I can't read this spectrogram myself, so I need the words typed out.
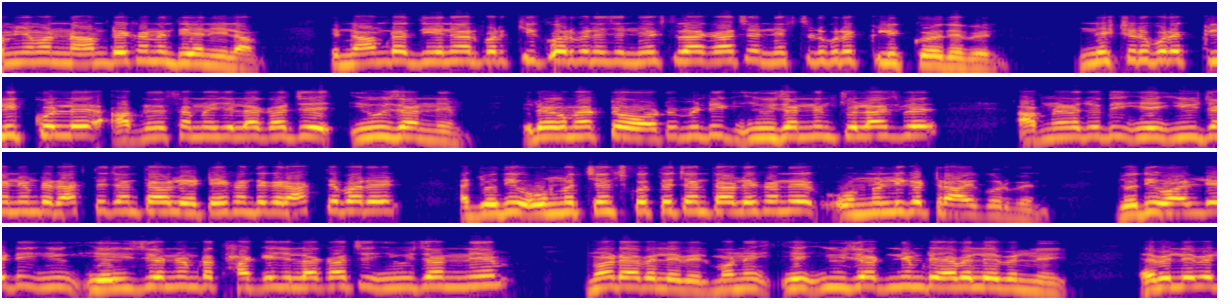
আমি আমার নামটা এখানে দিয়ে নিলাম। নামটা দিয়ে নেওয়ার পর কি করবেন? এই যে নেক্সট লেখা আছে নেক্সটের উপরে ক্লিক করে দেবেন। নেক্সটের উপরে ক্লিক করলে আপনাদের সামনে যে লেখা আছে ইউজার নেম এরকম একটা অটোমেটিক ইউজার নেম চলে আসবে। আপনারা যদি এই ইউজার নেমটা রাখতে চান, তাহলে এটা এখান থেকে রাখতে পারেন। আর যদি অন্য চেঞ্জ করতে চান, তাহলে এখানে অন্য লিগে ট্রাই করবেন। যদি অলরেডি ইউজার নেমটা থাকে যে লেখা আছে ইউজার নেম নট অ্যাভেলেবেল মানে এই ইউজার নেমটা অ্যাভেলেবেল নেই। অ্যাভেলেবেল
